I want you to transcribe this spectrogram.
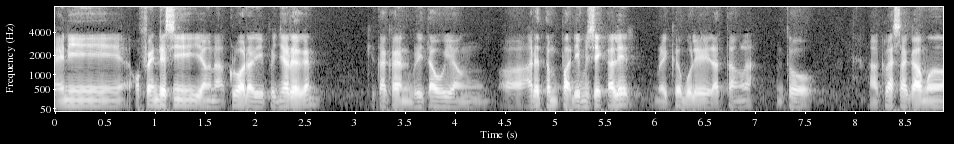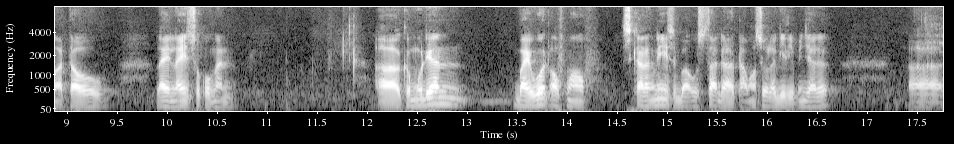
any offenders ni yang nak keluar dari penjara kan, kita akan beritahu yang uh, ada tempat di Masjid Khalid, mereka boleh datang lah untuk uh, kelas agama atau lain-lain sokongan. Uh, kemudian by word of mouth, sekarang ni sebab Ustaz dah tak masuk lagi di penjara, uh,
